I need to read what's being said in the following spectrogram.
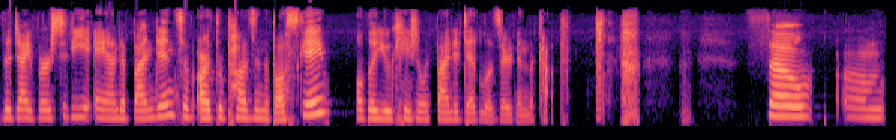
the diversity and abundance of arthropods in the bosque, although you occasionally find a dead lizard in the cup. so, um,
